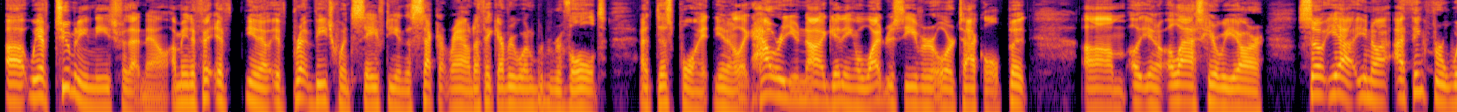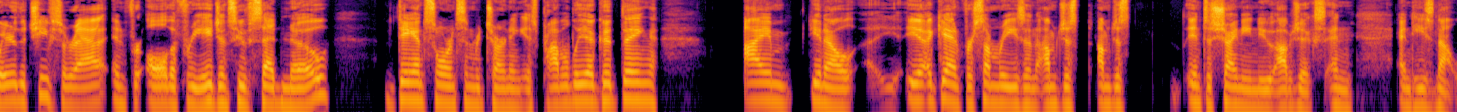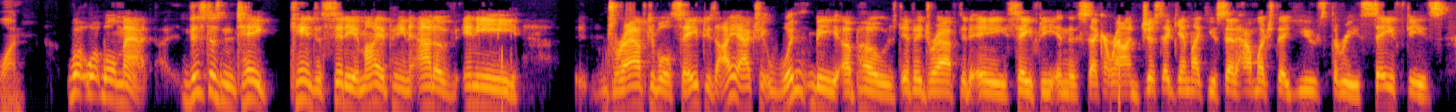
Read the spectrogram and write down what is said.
Uh, we have too many needs for that now. I mean, if if you know if Brett Veach went safety in the second round, I think everyone would revolt at this point. You know, like how are you not getting a wide receiver or tackle? But um, uh, you know, alas, here we are. So yeah, you know, I think for where the Chiefs are at, and for all the free agents who've said no, Dan Sorensen returning is probably a good thing. I'm, you know, again for some reason I'm just I'm just into shiny new objects, and and he's not one. Well, well, well, Matt, this doesn't take Kansas City, in my opinion, out of any draftable safeties. I actually wouldn't be opposed if they drafted a safety in the second round. Just again, like you said, how much they use three safeties.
